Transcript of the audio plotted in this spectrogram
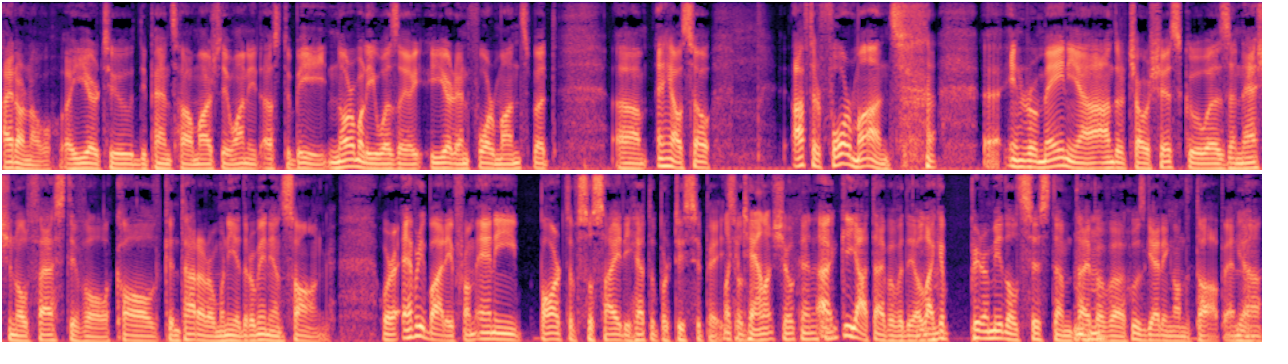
I don't know, a year or two, depends how much they wanted us to be. Normally it was a year and four months, but um, anyhow, so after four months uh, in Romania under Ceausescu was a national festival called Cântarea Romania, the Romanian song where everybody from any part of society had to participate. Like so, a talent show kind of uh, thing? Uh, yeah, type of a deal. Mm-hmm. Like a pyramidal system type mm-hmm. of uh, who's getting on the top. And yeah. uh,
